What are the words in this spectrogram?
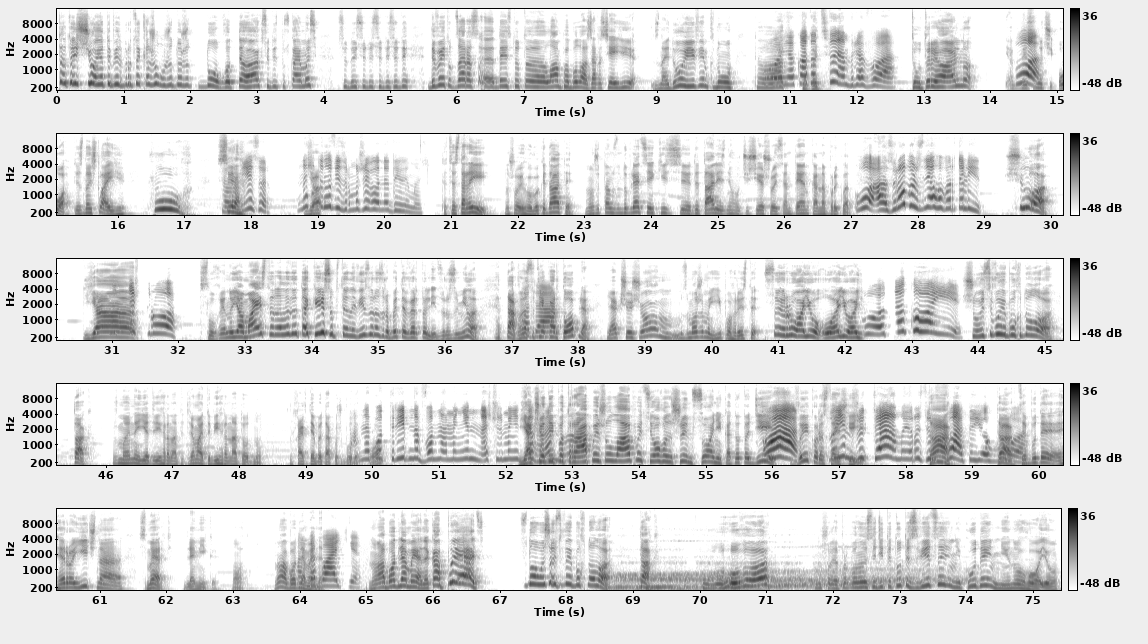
Та ти що? Я тобі про це кажу вже дуже довго. Так, сюди спускаємось. Сюди, сюди, сюди, сюди. Диви, тут зараз е, десь тут е, лампа була. Зараз я її знайду і вімкну. Так, Ой, яка капець. тут темрява. Тут реально. Як О! десь вночі. О, ти знайшла її. Фух. Все. Телевізор? Не Я- телевізор, ми ж його не дивимось. Та це старий. Ну що, його викидати? Може там знадобляться якісь е, деталі з нього, чи ще щось, антенка, наприклад. О, а зробиш з нього вертоліт? Що? Я. Ну, ти про. Слухай, ну я майстер, але не такий, щоб з телевізора зробити вертоліт, зрозуміла? Так, у нас Ну тут є картопля. Якщо що, зможемо її погризти сирою. Ой-ой. О, такої. Щось вибухнуло. Так, в мене є дві гранати. Тримай тобі гранату одну. Нехай в тебе також буде. А не О. потрібна вона мені, нащо мені ця Якщо ти граната? потрапиш у лапи цього шин Соніка, то тоді А, використаєш Своїм її. життям і розірвати його. Так, це буде героїчна смерть для Міки. От. Ну або а для мене. байки. Ну або для мене. Капець! Знову щось вибухнуло. Так. Ого. Ну що, я пропоную сидіти тут і звідси нікуди ні ногою.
